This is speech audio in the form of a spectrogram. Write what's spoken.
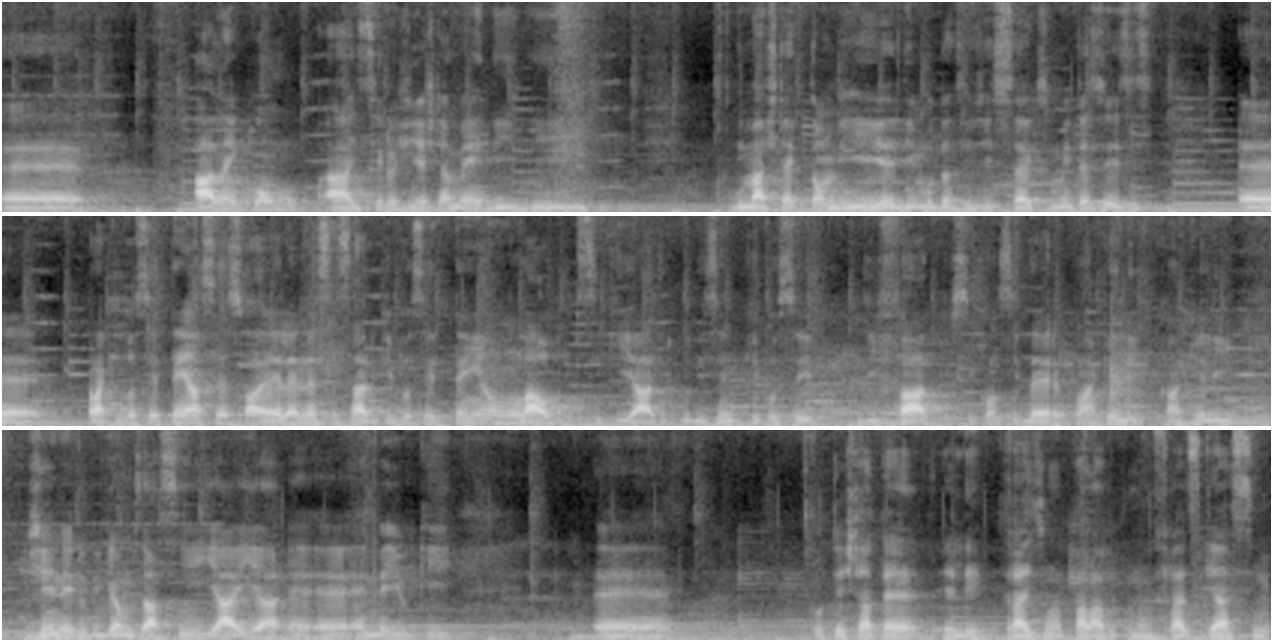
É, além como as cirurgias também de, de, de mastectomia, de mudanças de sexo, muitas vezes é, para que você tenha acesso a ela é necessário que você tenha um laudo psiquiátrico dizendo que você de fato se considera com aquele, com aquele gênero, digamos assim, e aí é, é, é meio que é, o texto até ele traz uma palavra com uma frase que é assim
